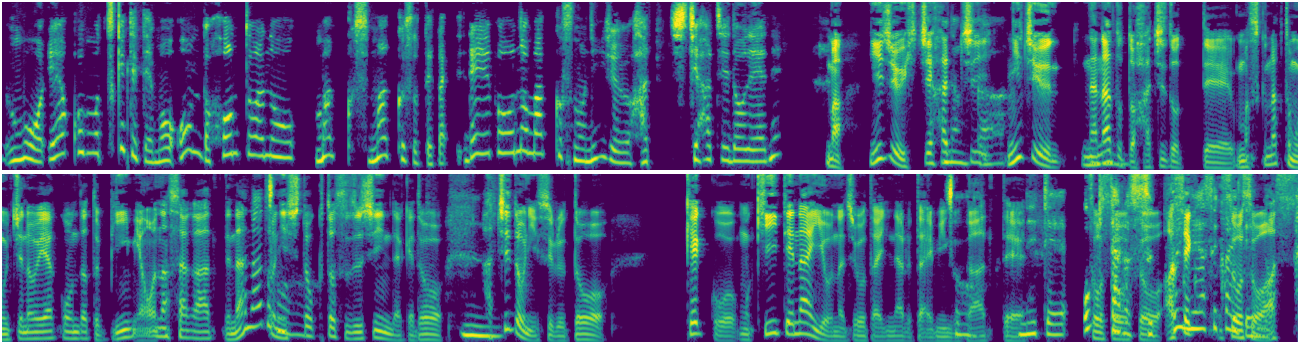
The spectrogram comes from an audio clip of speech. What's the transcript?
もうエアコンもつけてても、温度本当あの、マックス、マックスっていうか、冷房のマックスの28、7、8度でね。まあ、27、なん8か、27度と8度って、まあ少なくともうちのエアコンだと微妙な差があって、7度にしとくと涼しいんだけど、うん、8度にすると、結構もう効いてないような状態になるタイミングがあって、寝て、起きたらすっごい寝汗かいてるそうそう、汗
